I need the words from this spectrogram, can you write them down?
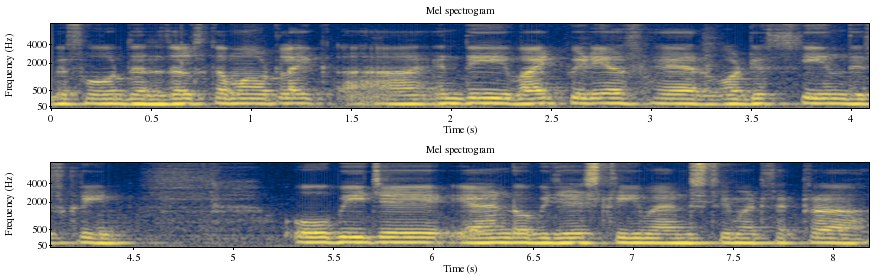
before the results come out like uh, in the white pdf here what you see in the screen obj and obj stream and stream etc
